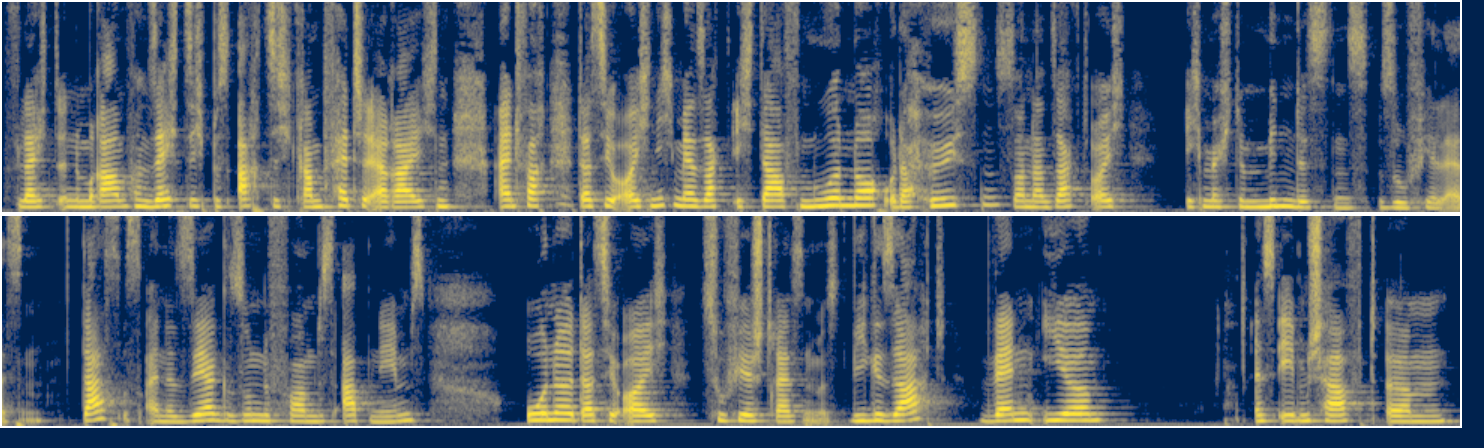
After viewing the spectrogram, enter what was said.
vielleicht in einem Rahmen von 60 bis 80 Gramm Fette erreichen. Einfach, dass ihr euch nicht mehr sagt, ich darf nur noch oder höchstens, sondern sagt euch, ich möchte mindestens so viel essen. Das ist eine sehr gesunde Form des Abnehmens, ohne dass ihr euch zu viel stressen müsst. Wie gesagt, wenn ihr es eben schafft, ähm,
